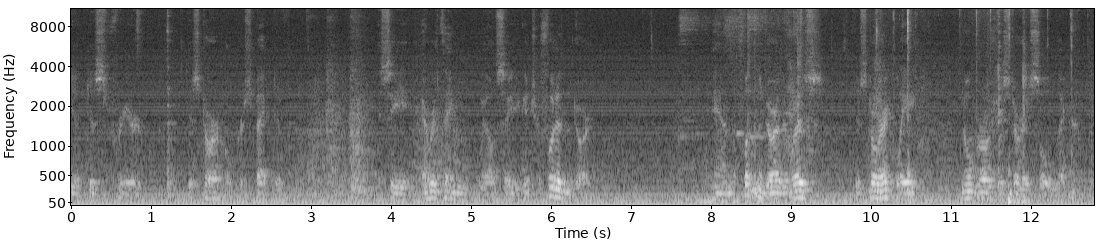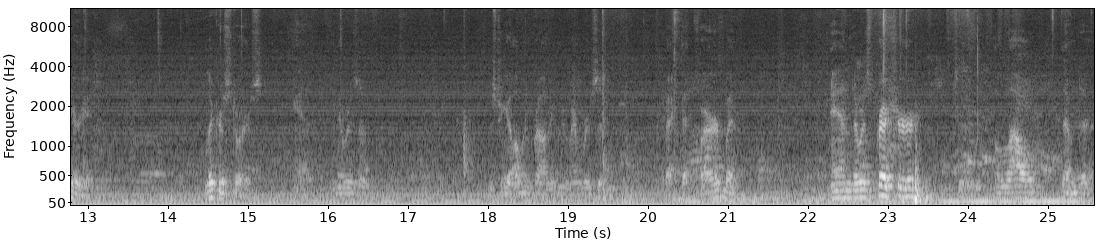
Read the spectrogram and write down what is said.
you- just for your historical perspective. You see, everything, well, say you get your foot in the door. And the foot in the door, there was historically, no grocery stores sold liquor, period. Liquor stores. And there was a, Mr. Galvin probably remembers it back that far, but, and there was pressure to allow them to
